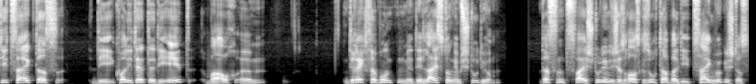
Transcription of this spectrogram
die zeigt, dass die Qualität der Diät war auch ähm, direkt verbunden mit den Leistungen im Studium. Das sind zwei Studien, die ich jetzt rausgesucht habe, weil die zeigen wirklich, dass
